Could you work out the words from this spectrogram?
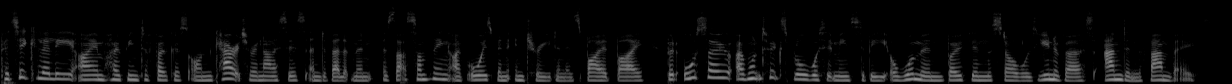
Particularly, I am hoping to focus on character analysis and development, as that's something I've always been intrigued and inspired by, but also I want to explore what it means to be a woman both in the Star Wars universe and in the fanbase.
